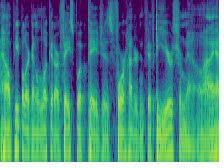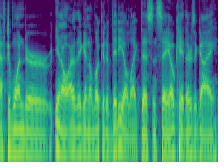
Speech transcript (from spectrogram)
how people are going to look at our Facebook pages 450 years from now. I have to wonder, you know, are they going to look at a video like this and say, okay, there's a guy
